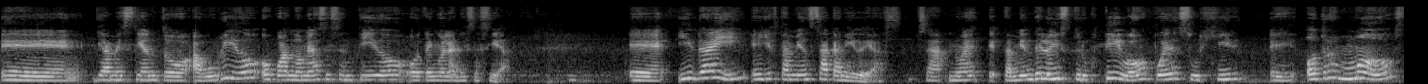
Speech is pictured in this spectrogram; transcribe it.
eh, ya me siento aburrido o cuando me hace sentido o tengo la necesidad. Eh, y de ahí ellos también sacan ideas. O sea, no es, también de lo instructivo puede surgir eh, otros modos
